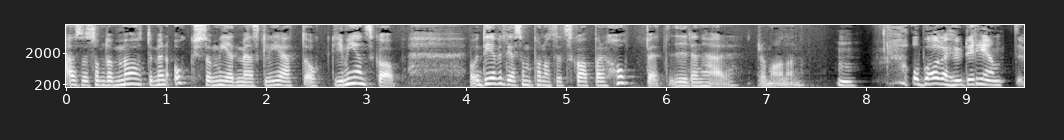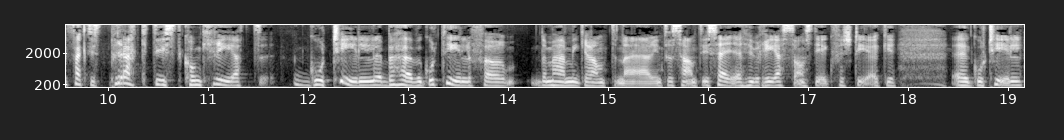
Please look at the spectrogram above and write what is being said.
alltså som de möter men också medmänsklighet och gemenskap. Och det är väl det som på något sätt skapar hoppet i den här romanen. Mm. Och bara hur det rent faktiskt praktiskt konkret går till, behöver gå till för de här migranterna är intressant i sig, hur resan steg för steg eh, går till.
